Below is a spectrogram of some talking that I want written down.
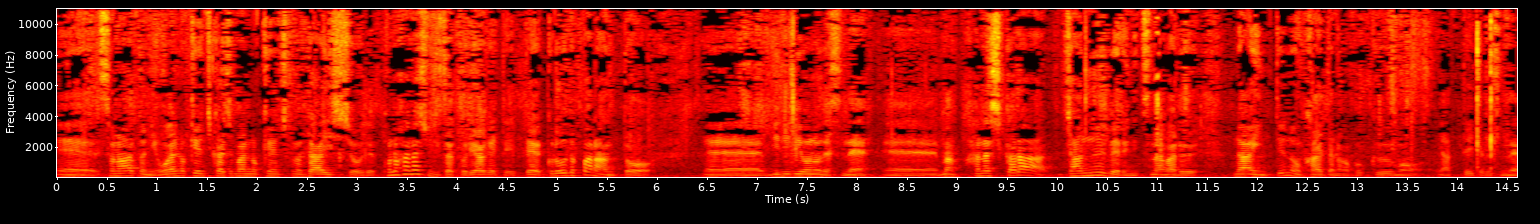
えーその後に「終わりの建築始まりの建築」の第一章でこの話を実は取り上げていてクロード・パランと、えービリリオのですね、えーまあ、話からジャン・ヌーベルにつながるラインっていうのを書いたのが僕もやっていてですね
